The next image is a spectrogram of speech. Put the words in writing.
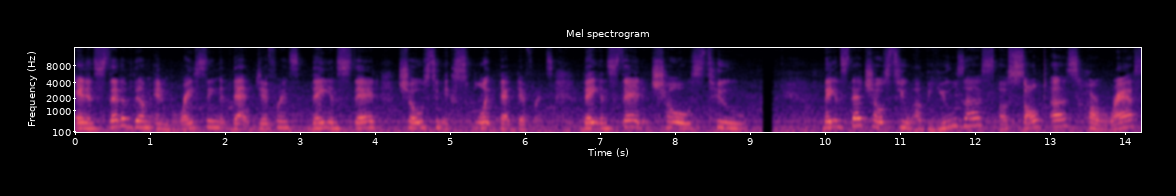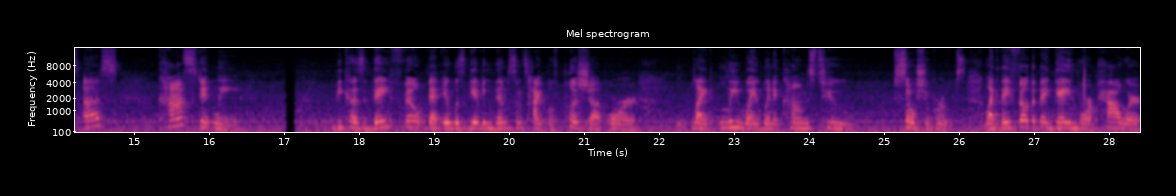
and instead of them embracing that difference, they instead chose to exploit that difference. They instead chose to they instead chose to abuse us, assault us, harass us constantly because they felt that it was giving them some type of push up or like leeway when it comes to social groups. Like they felt that they gained more power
